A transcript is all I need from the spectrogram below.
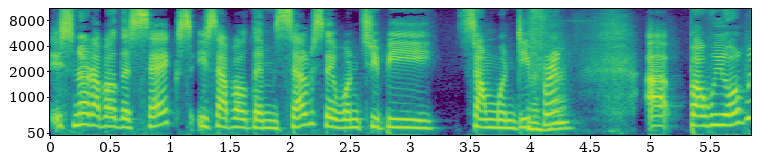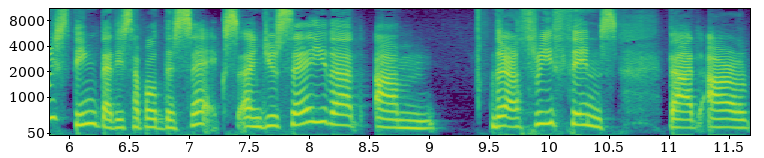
it's not about the sex, it's about themselves. They want to be someone different. Mm-hmm. Uh, but we always think that it's about the sex. And you say that um, there are three things that are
